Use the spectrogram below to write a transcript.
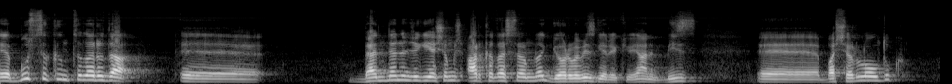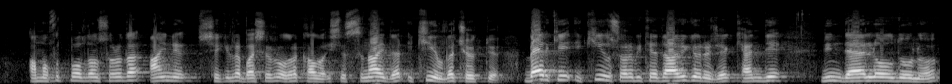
E, bu sıkıntıları da e, benden önceki yaşamış arkadaşlarımla görmemiz gerekiyor. Yani biz e, başarılı olduk ama futboldan sonra da aynı şekilde başarılı olarak kalmadı. İşte Snyder 2 yılda çöktü. Belki 2 yıl sonra bir tedavi görecek, kendinin değerli olduğunu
